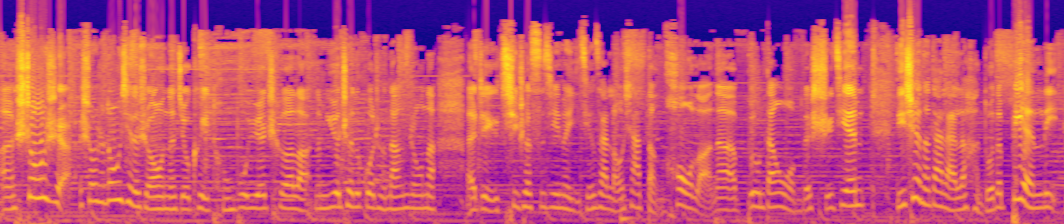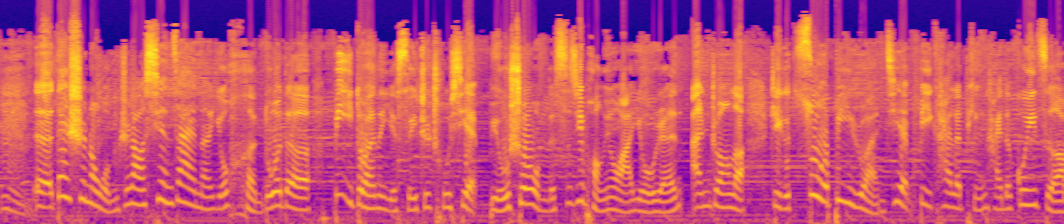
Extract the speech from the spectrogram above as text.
呃收拾收拾东西的时候呢就可以同步约车了。那么约车的过程当中呢，呃这个汽车司机呢已经在楼下等候了，那不用耽误我们的时间。的确呢，带来了很多的便利。嗯，呃，但是呢，我们知道现在呢，有很多的弊端呢也随之出现。比如说，我们的司机朋友啊，有人安装了这个作弊软件，避开了平台的规则，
